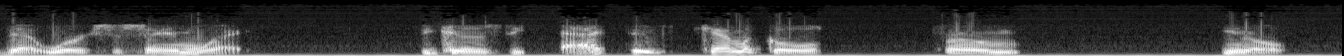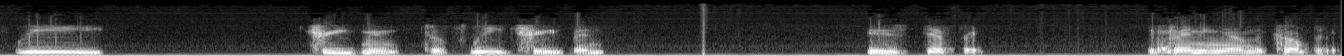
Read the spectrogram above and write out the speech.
that works the same way. Because the active chemical from, you know, flea treatment to flea treatment is different depending on the company.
